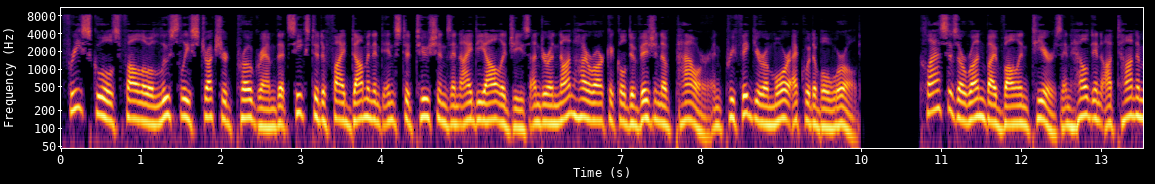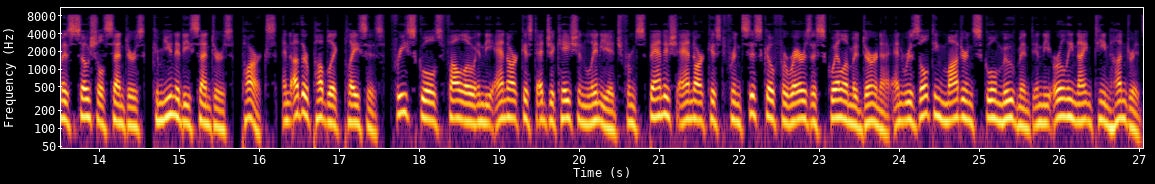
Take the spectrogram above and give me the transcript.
Free schools follow a loosely structured program that seeks to defy dominant institutions and ideologies under a non-hierarchical division of power and prefigure a more equitable world. Classes are run by volunteers and held in autonomous social centers, community centers, parks, and other public places. Free schools follow in the anarchist education lineage from Spanish anarchist Francisco Ferrer's Escuela Moderna and resulting modern school movement in the early 1900s,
